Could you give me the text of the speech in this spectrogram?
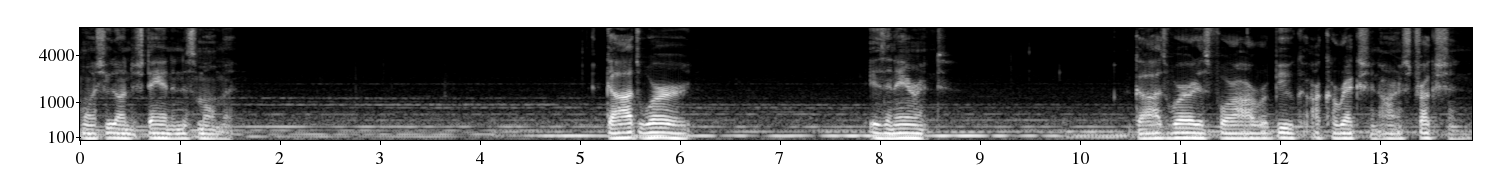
wants you to understand in this moment. God's Word is inerrant. God's Word is for our rebuke, our correction, our instruction.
